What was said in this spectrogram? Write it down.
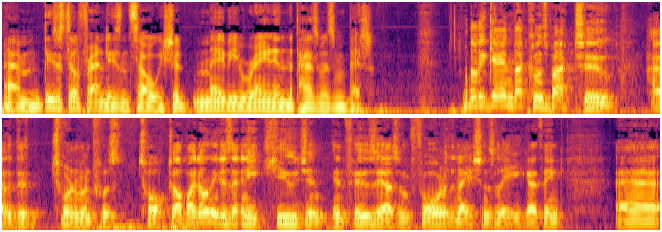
um, these are still friendlies, and so we should maybe rein in the pessimism a bit. Well, again, that comes back to how the tournament was talked up. I don't think there's any huge enthusiasm for the Nations League. I think uh,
